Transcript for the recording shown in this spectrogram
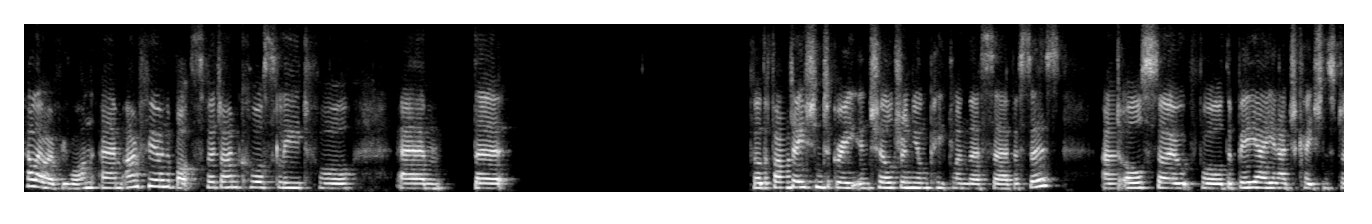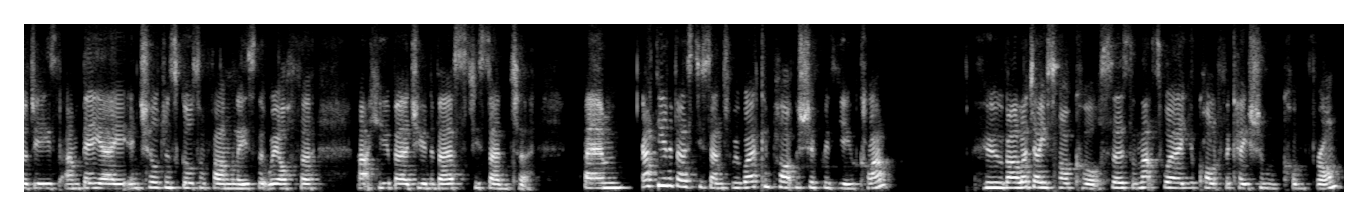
Hello everyone, um, I'm Fiona Botsford. I'm course lead for um, the for the foundation degree in children, young people and their services and also for the BA in Education Studies and BA in Children's Schools and Families that we offer at Hugh Baird University Centre. Um, at the University Centre, we work in partnership with UCLAN, who validate our courses, and that's where your qualification will come from.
